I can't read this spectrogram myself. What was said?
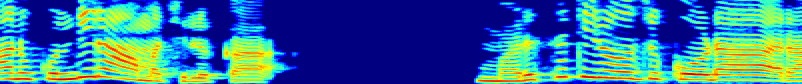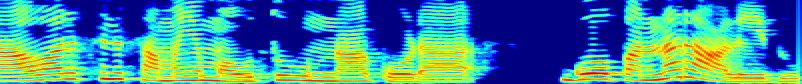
అనుకుంది రామచిలుక. మరుసటి రోజు కూడా రావాల్సిన సమయం అవుతూ ఉన్నా కూడా గోపన్న రాలేదు.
